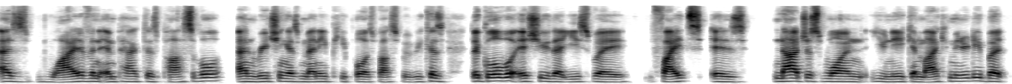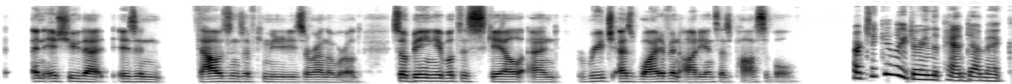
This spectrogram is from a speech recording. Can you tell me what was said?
as wide of an impact as possible and reaching as many people as possible because the global issue that Yeastway fights is not just one unique in my community, but an issue that is in thousands of communities around the world. So being able to scale and reach as wide of an audience as possible. Particularly during the pandemic,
